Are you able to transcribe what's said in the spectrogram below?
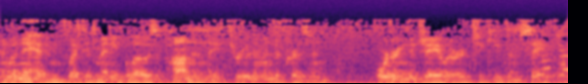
And when they had inflicted many blows upon them, they threw them into prison, ordering the jailer to keep them safely.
